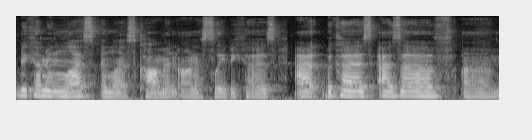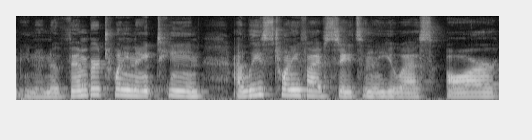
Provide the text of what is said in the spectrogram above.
becoming less and less common, honestly, because at, because as of um, you know November 2019, at least 25 states in the U.S. are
